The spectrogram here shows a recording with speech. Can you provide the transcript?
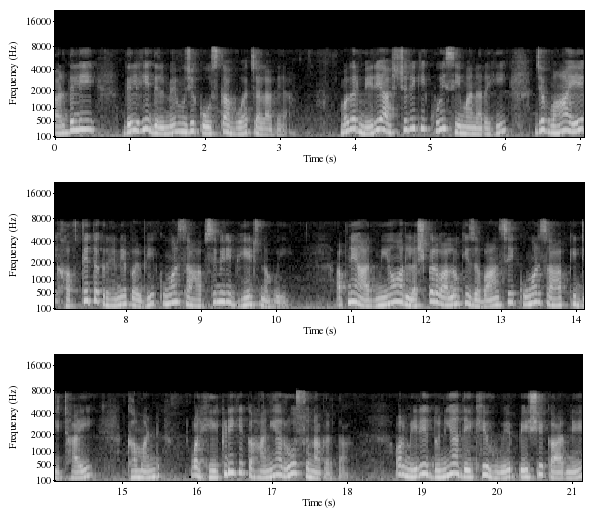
اردلی دل ہی دل میں مجھے کوستا ہوا چلا گیا۔ مگر میرے آشچر کی کوئی سیما نہ رہی جب وہاں ایک ہفتے تک رہنے پر بھی کنور صاحب سے میری بھیٹ نہ ہوئی۔ اپنے آدمیوں اور لشکر والوں کی زبان سے کنور صاحب کی ڈٹھائی، گھمنڈ اور ہیکڑی کی کہانیاں روز سنا کرتا۔ اور میرے دنیا دیکھے ہوئے پیشے کار نے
